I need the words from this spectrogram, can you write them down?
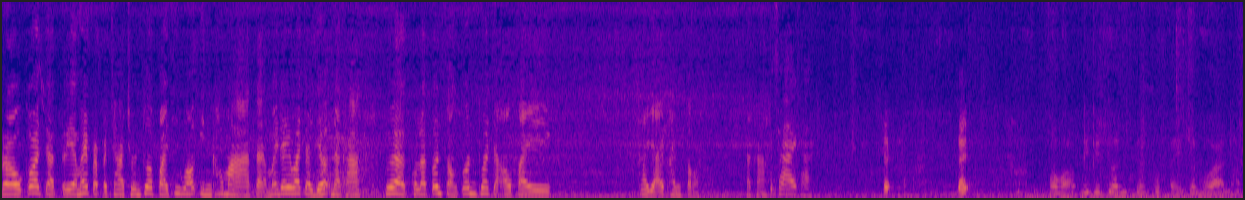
เราก็จะเตรียมให้ประชาชนทั่วไปที่ walk in เข้ามา แต่ไม่ได้ว่าจะเยอะนะคะ เพื่อคนละต้นสองต้นเพื่อจะเอาไปขยายพันธุ์ต่อนะคะใช่ค่ะแต่เพราะว่าดิดจนจนทุกไปจนผู้ว่านะครับ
